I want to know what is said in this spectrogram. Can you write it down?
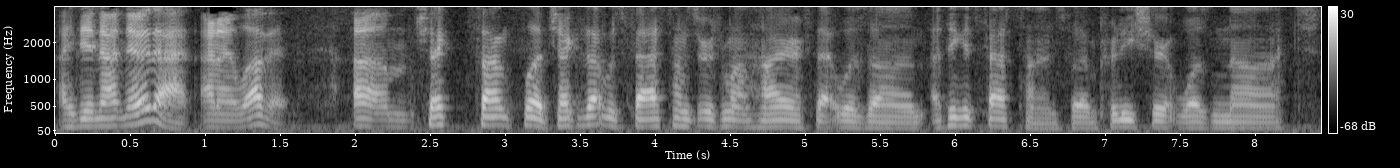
I did not know that, and I love it. Um, Check Silent Celeb. Check if that was Fast Times or Ridgemont Higher. If that was, um, I think it's Fast Times, but I'm pretty sure it was not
